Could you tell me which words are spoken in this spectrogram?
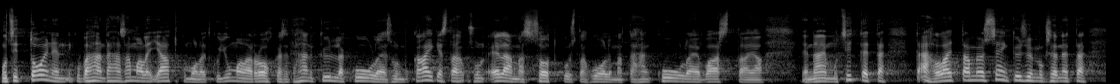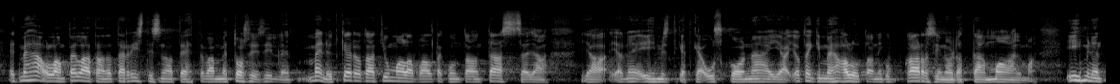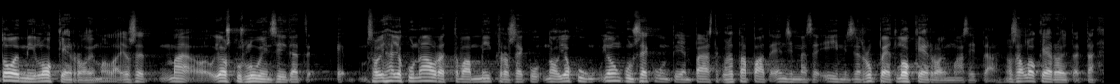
Mutta sitten toinen niin vähän tähän samalle jatkumolle, että kun Jumala rohkaisi, että hän kyllä kuulee sun kaikesta sun elämässä sotkuista huolimatta, hän kuulee vastaan ja, ja näin. Mutta sitten, että tämähän laittaa myös sen kysymyksen, että, että mehän ollaan pelataan tätä ristisana-tehtävämme tosi silleen, että me nyt kerrotaan, että Jumalan valtakunta on tässä ja, ja, ja ne ihmiset, ketkä uskoo näin ja jotenkin me halutaan niin karsinoida tämä maailma. Ihminen toimii lokeroimalla. Jos et, mä joskus luin siitä, että se on ihan joku naurettava mikroseku, no joku, jonkun sekuntien päästä, kun sä tapaat ensimmäisen ihmisen, rupeat lokeroimaan sitä. No sä lokeroit, että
